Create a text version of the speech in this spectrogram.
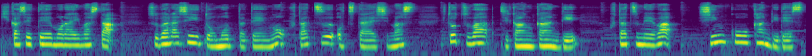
聞かせてもらいました。素晴らしいと思った点を2つお伝えします。1つは時間管理。2つ目は進行管理です。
